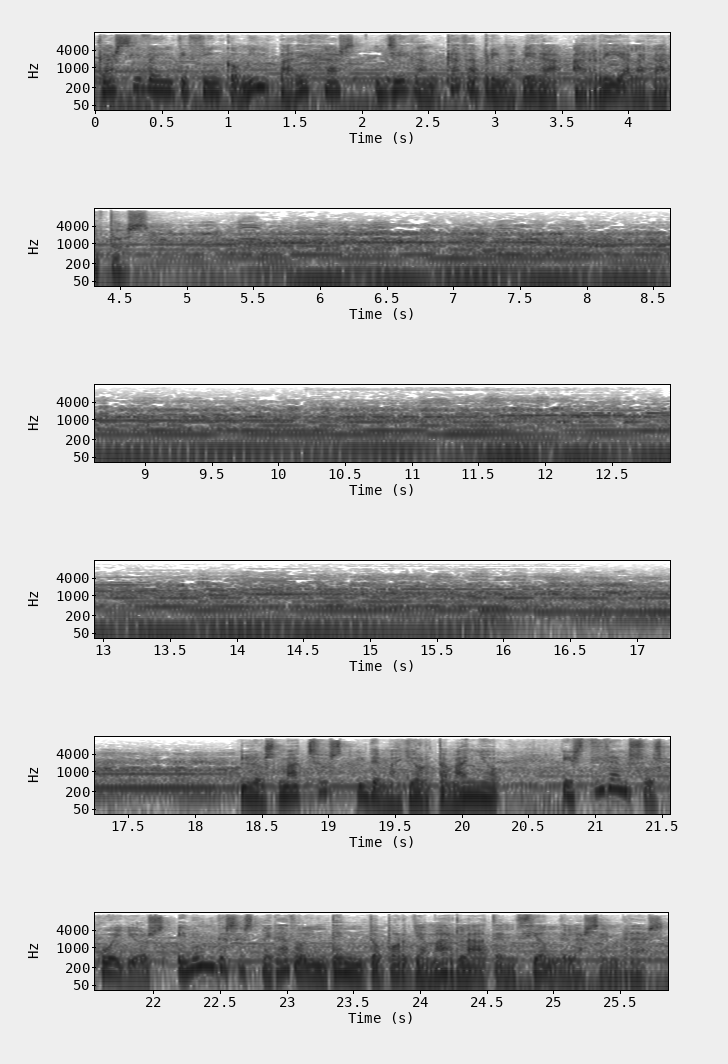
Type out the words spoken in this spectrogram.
Casi 25.000 parejas llegan cada primavera a Ría Lagartos. Los machos, de mayor tamaño, estiran sus cuellos en un desesperado intento por llamar la atención de las hembras.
